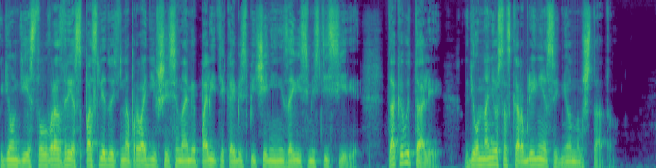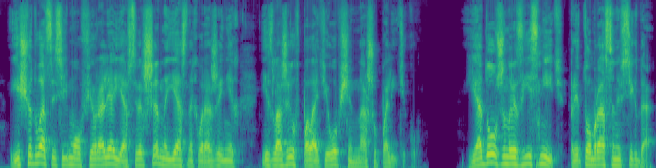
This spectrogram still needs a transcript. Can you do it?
где он действовал вразрез с последовательно проводившейся нами политикой обеспечения независимости Сирии, так и в Италии, где он нанес оскорбление Соединенным Штатам. Еще 27 февраля я в совершенно ясных выражениях изложил в Палате общин нашу политику. Я должен разъяснить, притом раз и навсегда,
